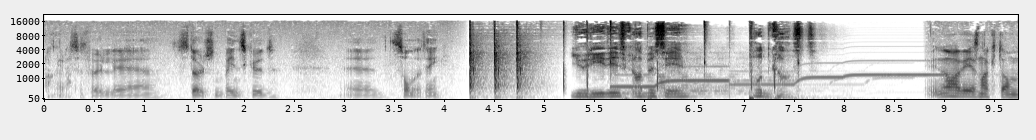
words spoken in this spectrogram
Akkurat. Selvfølgelig størrelsen på innskudd. Eh, sånne ting. Juridisk ABC podkast. Nå har vi snakket om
